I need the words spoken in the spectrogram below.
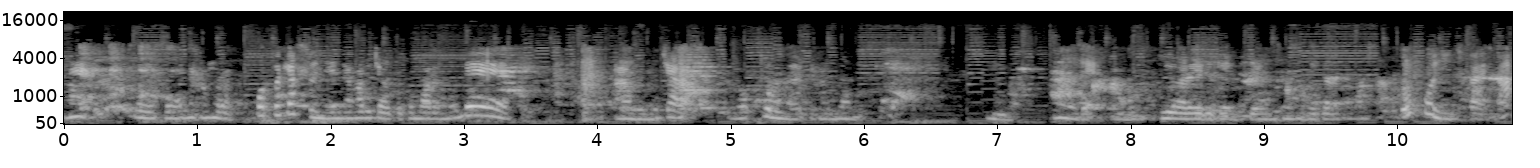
ね、そうそう、なんかほら、ポッドキャストに、流れちゃうと困るので、あの、じゃあ、撮るなよって感じなんですけど、うん。なので、あの、URL 限定にさせていただきました。どこに行きたいな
